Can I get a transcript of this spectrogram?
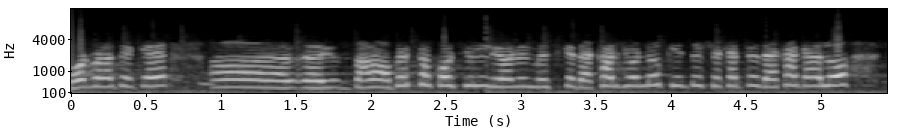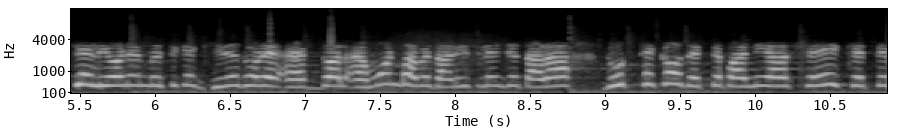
ভোরবেলা থেকে তারা অপেক্ষা করছিলেন লিওনেল মেসিকে দেখার জন্য, কিন্তু সেক্ষেত্রে দেখা গেল যে লিওনেল মেসিকে ঘিরে ধরে একদল এমনভাবে দাঁড়িয়েছিলেন যে তারা দূর থেকেও দেখতে পাননি, আর সেই ক্ষেত্রে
